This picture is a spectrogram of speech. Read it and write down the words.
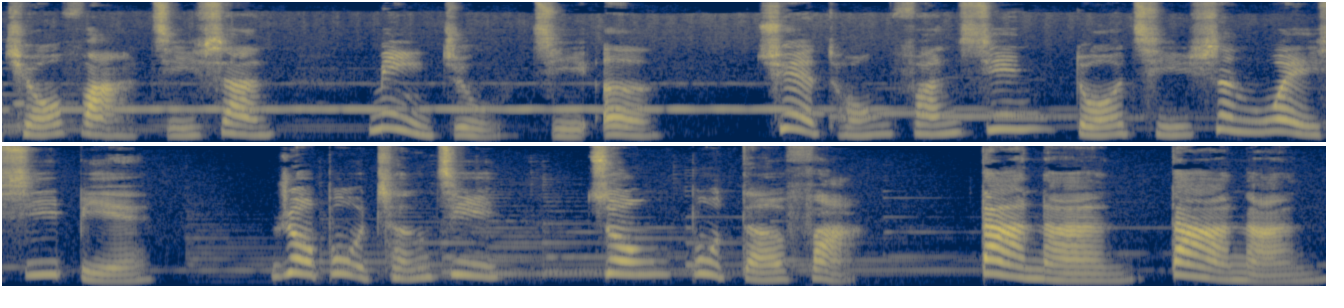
求法极善，密主极恶，却同凡心夺其圣位惜别。若不成计，终不得法，大难大难！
